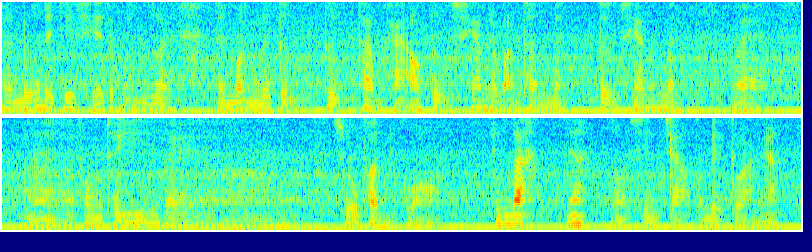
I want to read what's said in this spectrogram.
hơn nữa để chia sẻ cho mọi người để mọi người tự tự tham khảo tự xem cho bản thân mình tự xem cho mình về à, phong thủy về à, số phận của chúng ta nhé. Rồi xin chào tạm biệt các bạn nhé.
